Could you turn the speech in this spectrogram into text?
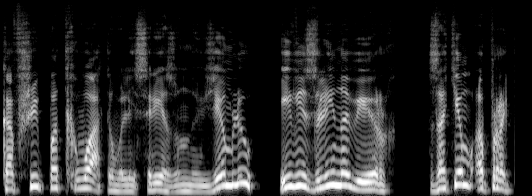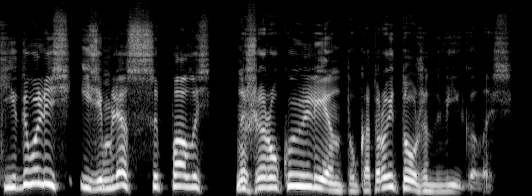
Ковши подхватывали срезанную землю и везли наверх, затем опрокидывались, и земля ссыпалась на широкую ленту, которая тоже двигалась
